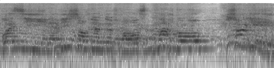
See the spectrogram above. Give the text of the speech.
Voici la vice-championne de France, Margot Chaulier.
